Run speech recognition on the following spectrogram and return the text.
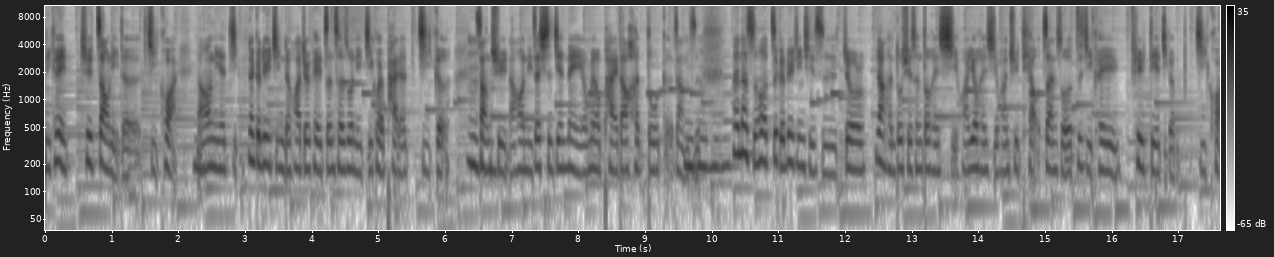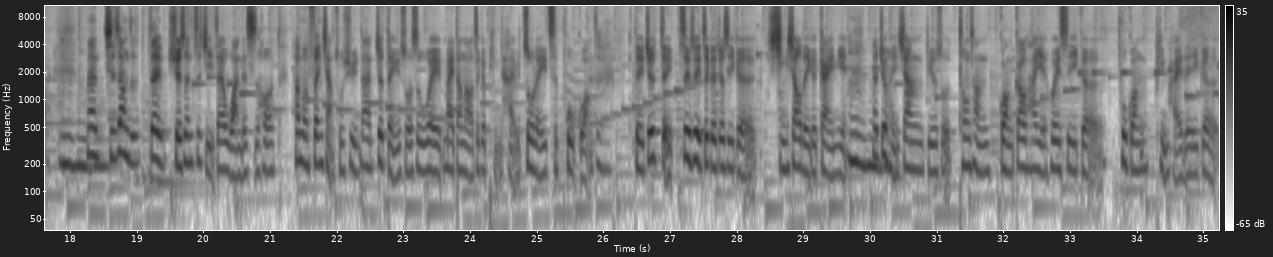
你可以去照你的几块，然后你的几那个滤镜的话，就可以侦测说你几块拍了几个上去，然后你在时间内有没有拍到很多个这样子。那那时候这个滤镜其实就让很多学生都很喜欢，又很喜欢去挑战，说自己可以去叠几个几块。嗯那其实这样子在学生自己在玩的时候，他们分享出去，那就等于说是为麦当劳这个平台做了一次曝光。对。对，就等，所以这个就是一个行销的一个概念，嗯，那就很像，比如说，通常广告它也会是一个曝光品牌的一个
